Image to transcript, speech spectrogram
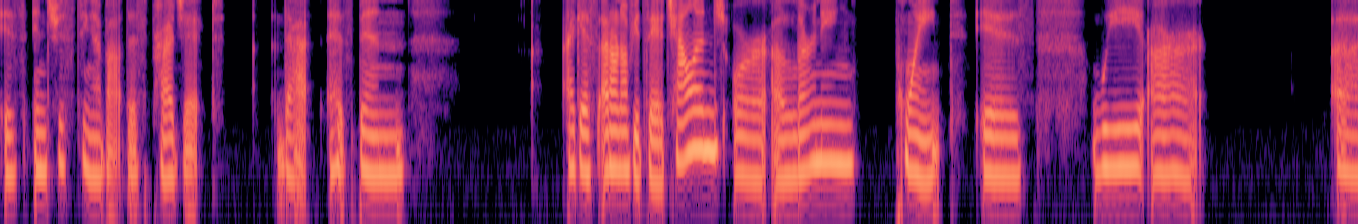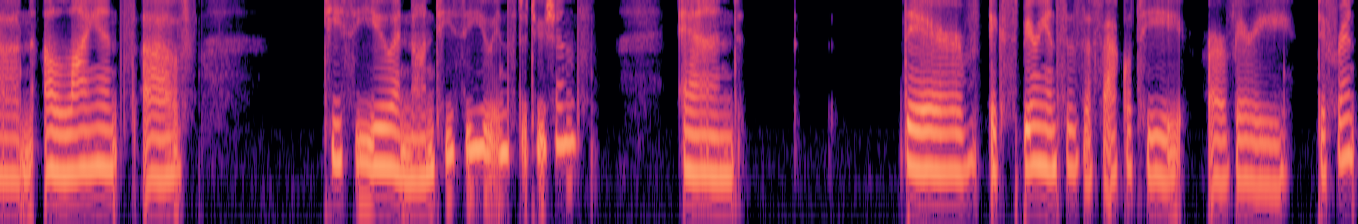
is interesting about this project that has been I guess I don't know if you'd say a challenge or a learning point is we are an alliance of TCU and non TCU institutions. And their experiences of faculty are very different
